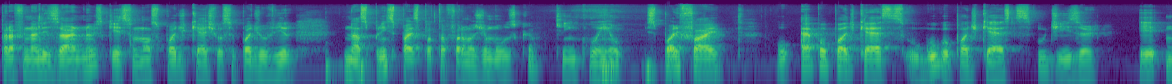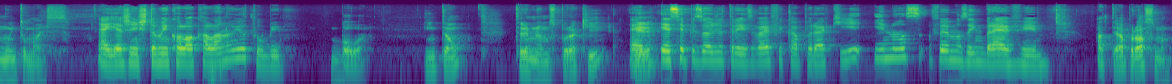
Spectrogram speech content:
para finalizar, não esqueça, o nosso podcast você pode ouvir nas principais plataformas de música, que incluem o Spotify, o Apple Podcasts, o Google Podcasts, o Deezer e muito mais. É, e a gente também coloca lá no YouTube. Boa. Então, terminamos por aqui. É, e esse episódio 3 vai ficar por aqui e nos vemos em breve. até a próxima.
